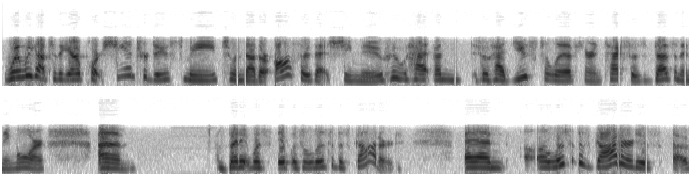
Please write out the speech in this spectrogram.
when we got to the airport she introduced me to another author that she knew who had who had used to live here in Texas doesn't anymore. Um but it was it was Elizabeth Goddard and Elizabeth Goddard is a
